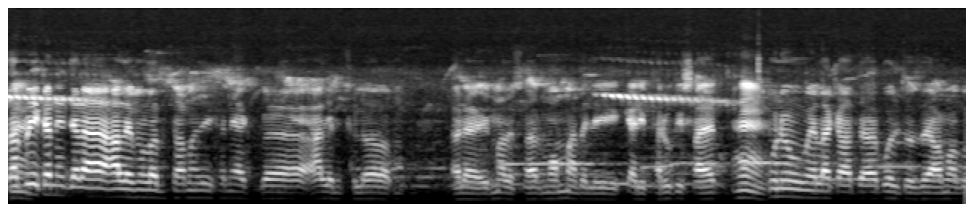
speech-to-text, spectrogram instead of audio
তারপরে এখানে যারা আলেম ছিল, আমাদের এখানে এক আলেম ছিল মাদ্রাসার মোহাম্মদ আলী কারি ফারুকি সাহেব। হ্যাঁ। উনিও এলাকাতে বলতো যে আমাকে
